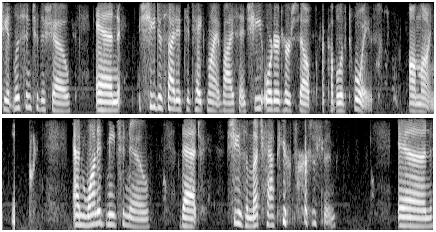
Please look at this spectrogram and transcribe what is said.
she had listened to the show and she decided to take my advice and she ordered herself a couple of toys online. and wanted me to know that she is a much happier person. And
